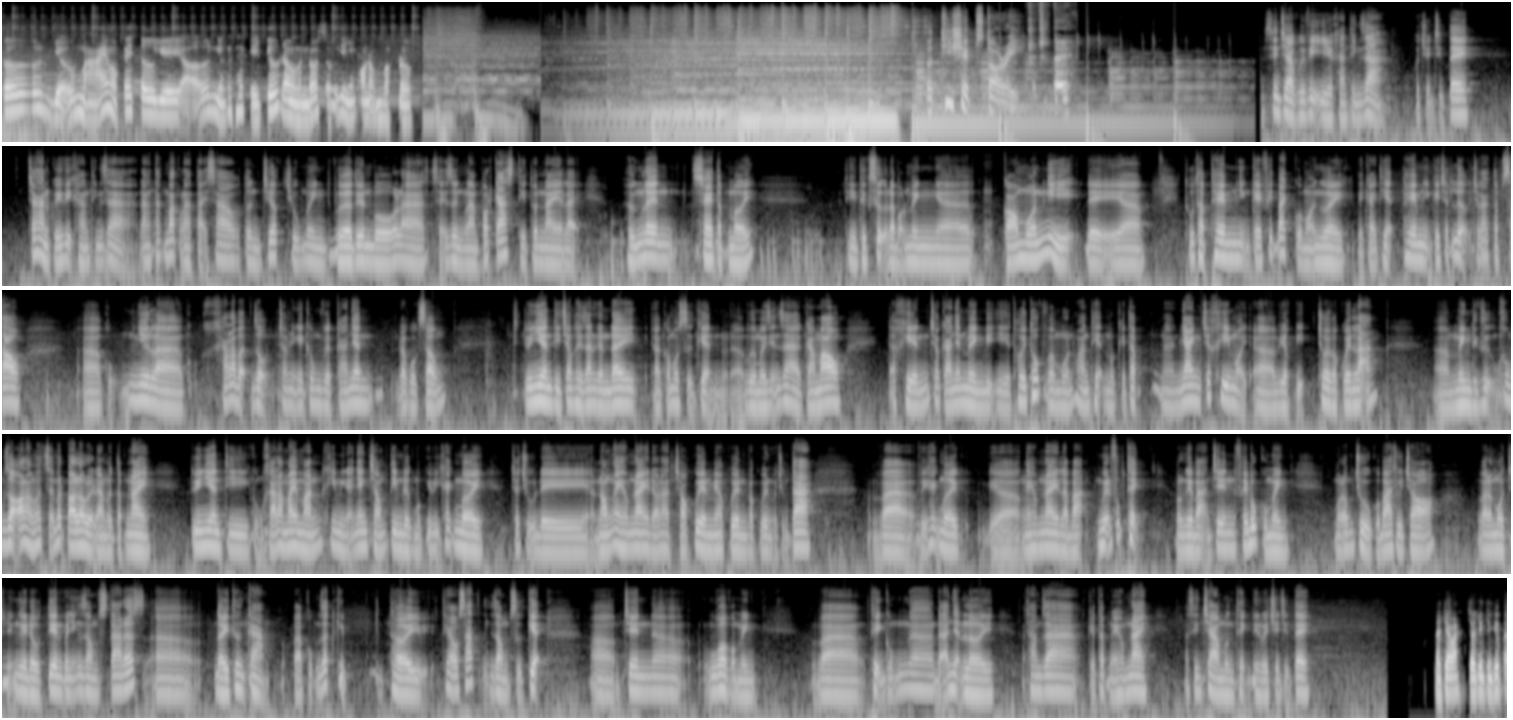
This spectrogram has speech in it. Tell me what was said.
cứ giữ mãi một cái tư duy ở những cái thế kỷ trước đâu mà mình đối xử với những con động vật được A T-shaped story. Chữ T. Xin chào quý vị khán thính giả của chuyện chữ T. Chắc hẳn quý vị khán thính giả đang thắc mắc là tại sao tuần trước chúng mình vừa tuyên bố là sẽ dừng làm podcast thì tuần này lại hứng lên xe tập mới. Thì thực sự là bọn mình uh, có muốn nghỉ để uh, thu thập thêm những cái feedback của mọi người để cải thiện thêm những cái chất lượng cho các tập sau. Uh, cũng như là khá là bận rộn trong những cái công việc cá nhân và cuộc sống. Tuy nhiên thì trong thời gian gần đây à, có một sự kiện vừa mới diễn ra ở cà mau đã khiến cho cá nhân mình bị thôi thúc và muốn hoàn thiện một cái tập à, nhanh trước khi mọi việc bị trôi vào quên lãng. Mình thực sự cũng không rõ là mất sẽ mất bao lâu để làm được tập này tuy nhiên thì cũng khá là may mắn khi mình đã nhanh chóng tìm được một cái vị khách mời cho chủ đề nóng ngày hôm nay đó là chó quyền mèo quyền và quyền của chúng ta. Và vị khách mời ờ, ngày hôm nay là bạn Nguyễn Phúc Thịnh một người bạn trên Facebook của mình một ông chủ của ba chú chó và là một trong những người đầu tiên có những dòng status uh, ờ, đầy thương cảm và cũng rất kịp thời theo sát dòng sự kiện uh, trên uh, Google của mình. Và Thịnh cũng uh, đã nhận lời tham gia cái tập ngày hôm nay. Uh, xin chào mừng Thịnh đến với chuyện chữ T. Dạ, chào anh, chào chương trình chữ T.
